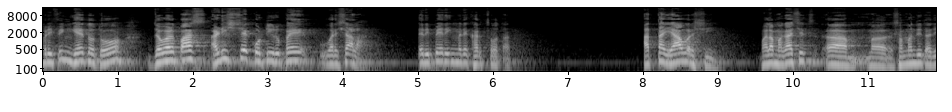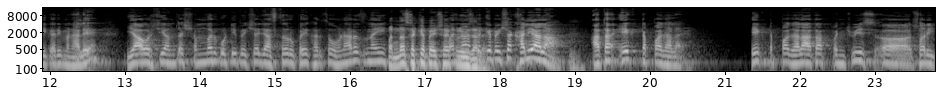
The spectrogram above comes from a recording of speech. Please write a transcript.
ब्रीफिंग घेत होतो. जवळपास अडीचशे कोटी रुपये वर्षाला रिपेरिंगमध्ये खर्च होतात. आत्ता या वर्षी मला मगाशीच संबंधित अधिकारी म्हणाले या वर्षी आमचा शंभर कोटीपेक्षा जास्त रुपये खर्च होणारच नाही. पन्नास टक्क्यापेक्षा पन्नास टक्केपेक्षा खाली आला. आता एक टप्पा झालाय. एक टप्पा झाला. आता पंचवीस सॉरी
